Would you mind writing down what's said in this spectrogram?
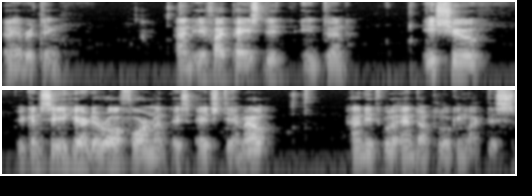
and everything. And if I paste it into an issue, you can see here the raw format is HTML and it will end up looking like this.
